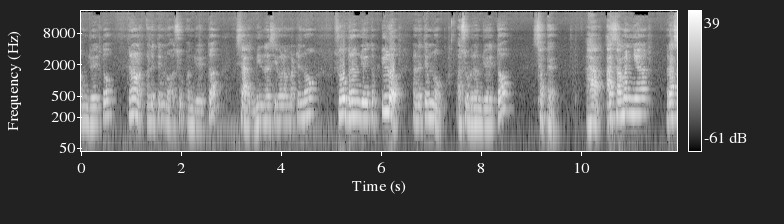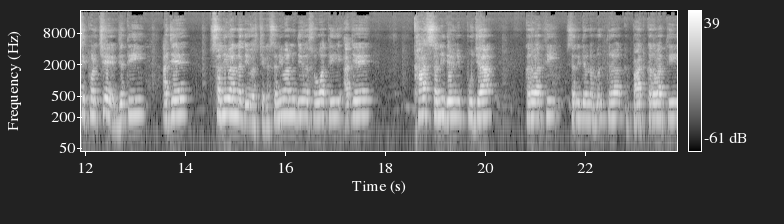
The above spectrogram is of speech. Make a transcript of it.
અંગ જોઈએ તો ત્રણ અને તેમનો અશુભ અંગ જોઈએ તો સાત. મીન રાશિવાળા માટેનો શુભ રંગ જોઈએ તો પીળો અને તેમનો અશુભ રંગ જોઈએ તો સફેદ. હા, આ સામાન્ય રાશિફળ છે. જેથી આજે શનિવારના દિવસ છે કે શનિવારનો દિવસ હોવાથી આજે ખાસ શનિદેવની પૂજા કરવાથી, શનિદેવના મંત્ર પાઠ કરવાથી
